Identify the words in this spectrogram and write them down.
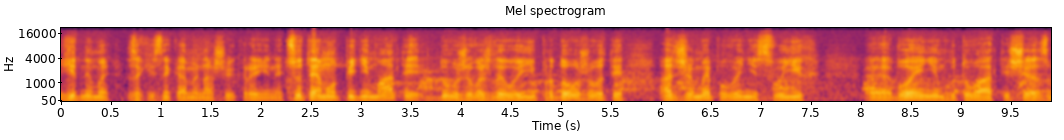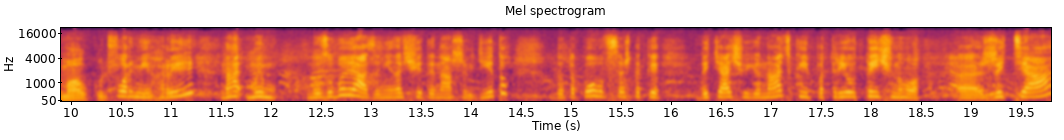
гідними захисниками нашої країни. Цю тему піднімати, дуже важливо її продовжувати, адже ми повинні своїх воїнів готувати ще з малку. в формі гри на- ми ну, зобов'язані навчити наших діток до такого все ж таки дитячо-юнацького і патріотичного е, життя.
